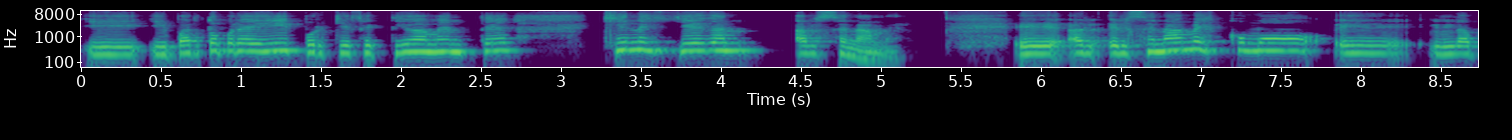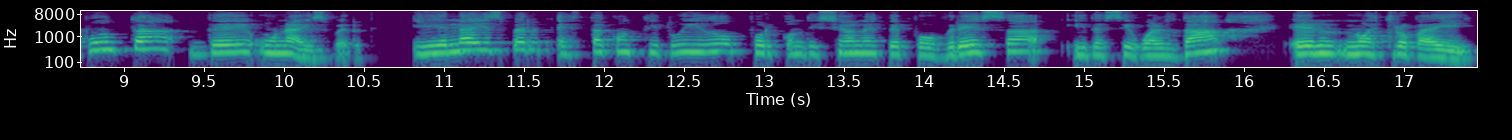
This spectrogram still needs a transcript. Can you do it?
Y, parto por ahí porque efectivamente quienes llegan al cename. Eh, el cename es como eh, la punta de un iceberg y el iceberg está constituido por condiciones de pobreza y desigualdad en nuestro país.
